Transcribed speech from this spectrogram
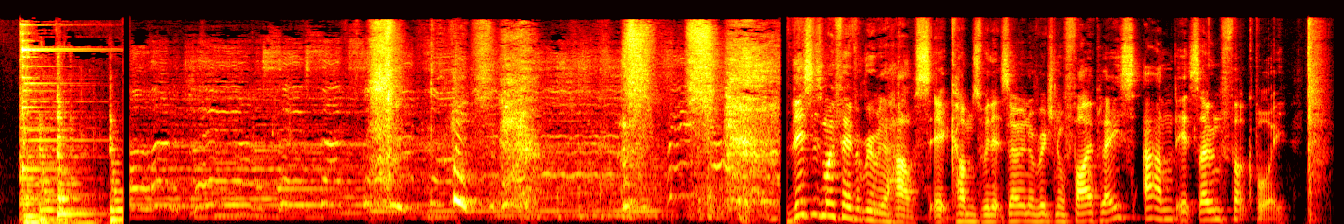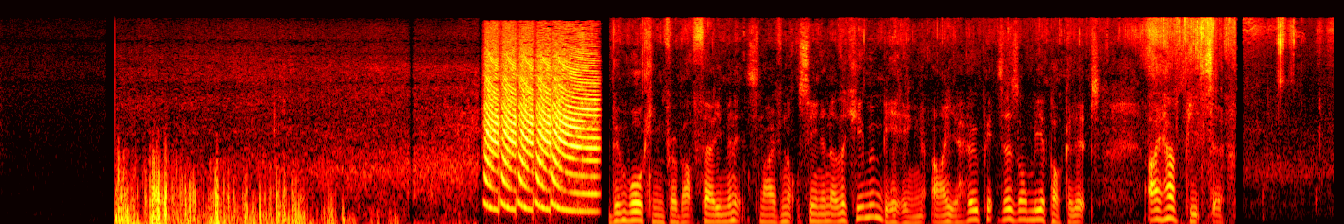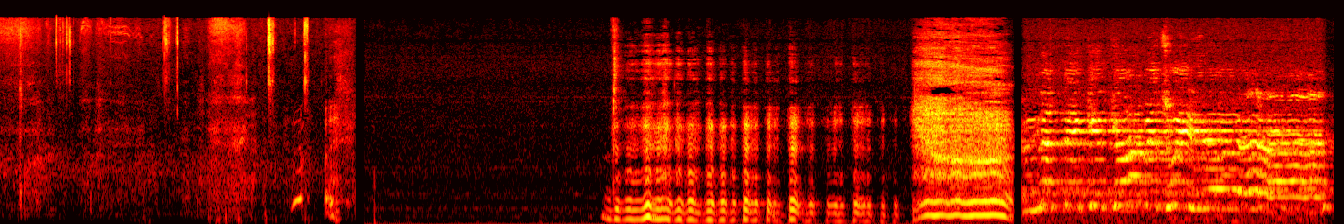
This is my favourite room in the house. It comes with its own original fireplace and its own fuckboy. I've been walking for about 30 minutes and I've not seen another human being. I hope it's a zombie apocalypse. I have pizza.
